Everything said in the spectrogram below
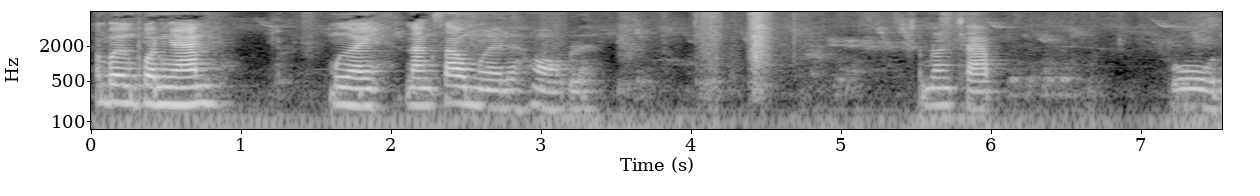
มาเบิ่งผลงาน เมื่อยนางเศร้าเมื่อยเลยหอบเลยกำลังชับปูน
